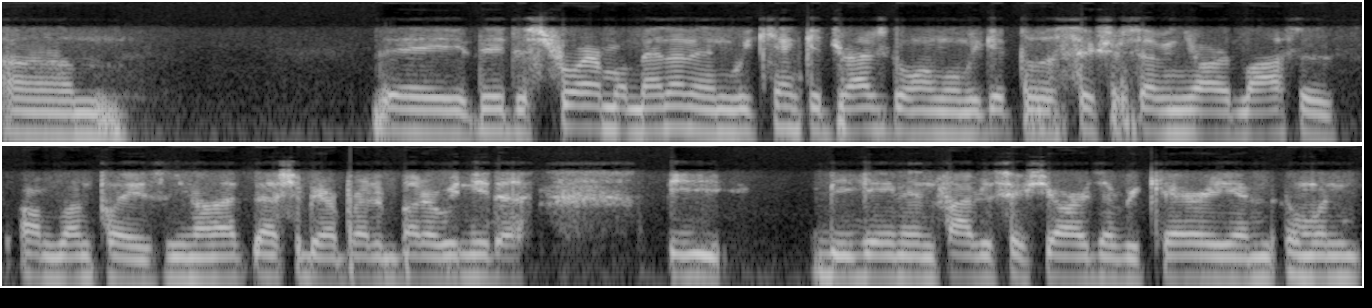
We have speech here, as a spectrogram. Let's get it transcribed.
um, they they destroy our momentum, and we can't get drives going when we get those six or seven yard losses on run plays. You know that that should be our bread and butter. We need to be be gaining five to six yards every carry, and, and when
